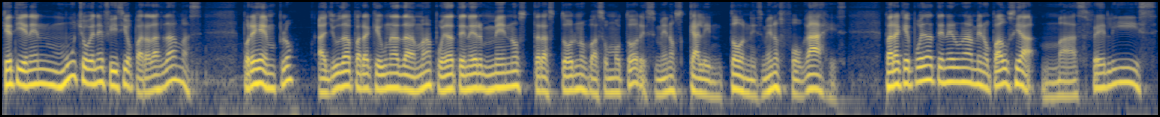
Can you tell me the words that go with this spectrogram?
que tienen mucho beneficio para las damas. Por ejemplo, ayuda para que una dama pueda tener menos trastornos vasomotores, menos calentones, menos fogajes para que pueda tener una menopausia más feliz.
